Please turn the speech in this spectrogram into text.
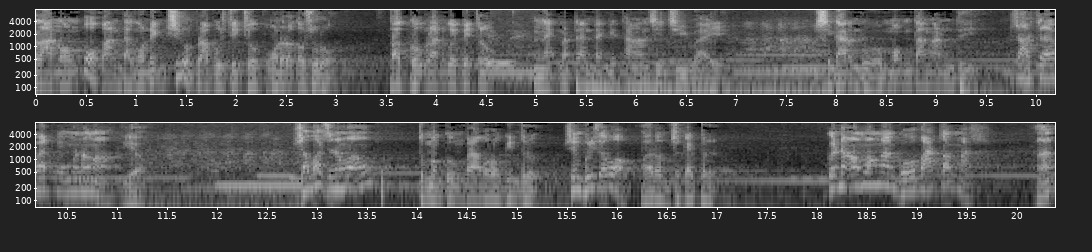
Lan nampa pandanganing Sinuhun Prabu Stijo Bangara Kasura. Bagong lan kowe Petruk, nek medhenteng ki tangan siji wae. Sing arep ngomong tangan ndi? Sastrewet kowe menengo. Iya. Sapa jenengmu? Tumenggung Prawara Kindra. Sing mburi sapa? Baron Sekeber. Kowe nek omong nganggo waton, Mas. Hah?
